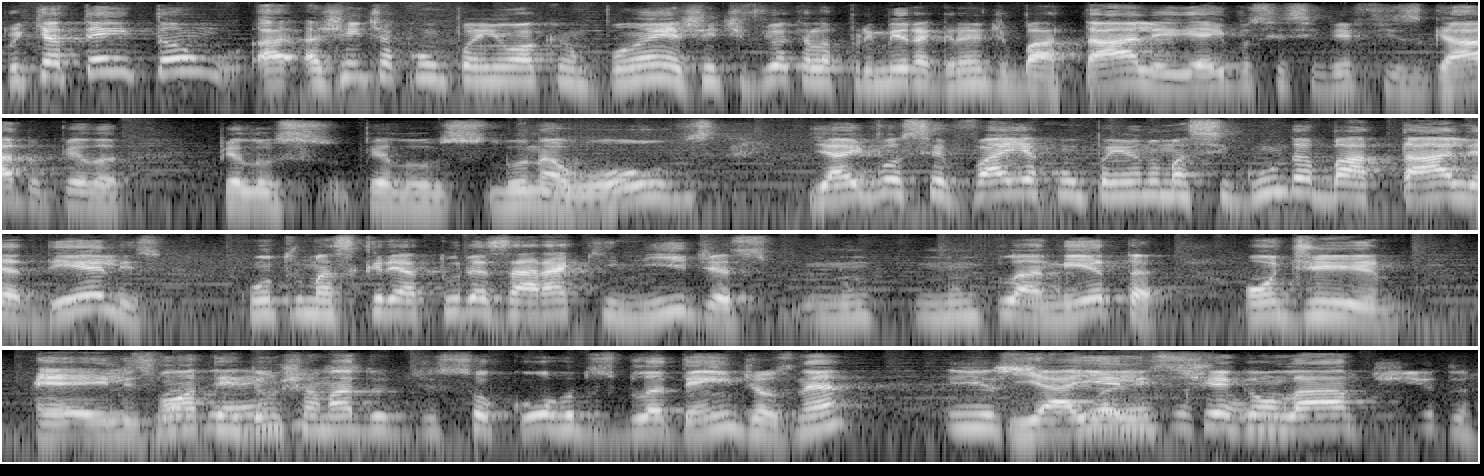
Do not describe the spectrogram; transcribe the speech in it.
Porque até então a, a gente acompanhou a campanha, a gente viu aquela primeira grande batalha, e aí você se vê fisgado pela, pelos, pelos Luna Wolves, e aí você vai acompanhando uma segunda batalha deles contra umas criaturas aracnídeas num, num planeta onde é, eles vão Blood atender um Angels. chamado de socorro dos Blood Angels, né? Isso, E aí eles chegam lá- fudido.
